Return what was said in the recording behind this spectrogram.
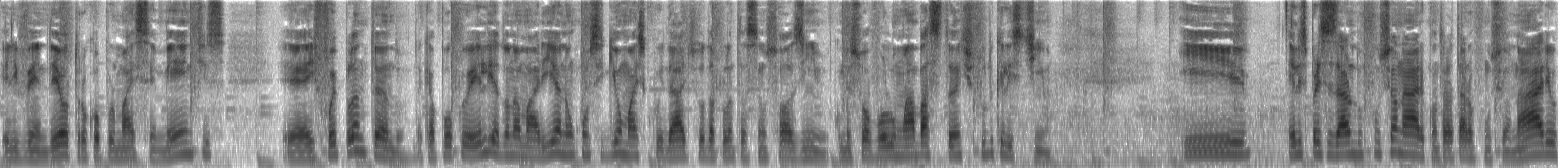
ele vendeu, trocou por mais sementes é, e foi plantando. Daqui a pouco ele e a dona Maria não conseguiam mais cuidar de toda a plantação sozinho. Começou a volumar bastante tudo que eles tinham. E eles precisaram de um funcionário, contrataram um funcionário,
